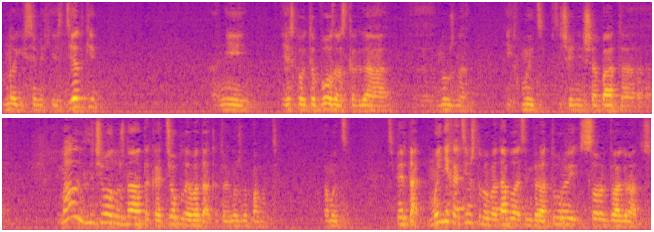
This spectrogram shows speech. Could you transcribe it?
в многих семьях есть детки, они, есть какой-то возраст, когда э, нужно их мыть в течение шаббата. мало ли для чего нужна такая теплая вода, которую нужно помыть, помыться. Теперь так, мы не хотим, чтобы вода была температурой 42 градуса.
